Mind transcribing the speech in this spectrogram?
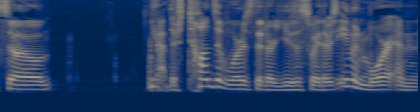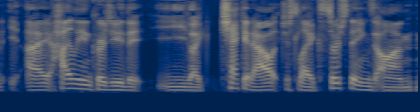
So yeah, there's tons of words that are used this way. There's even more, and I highly encourage you that you like check it out. Just like search things on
